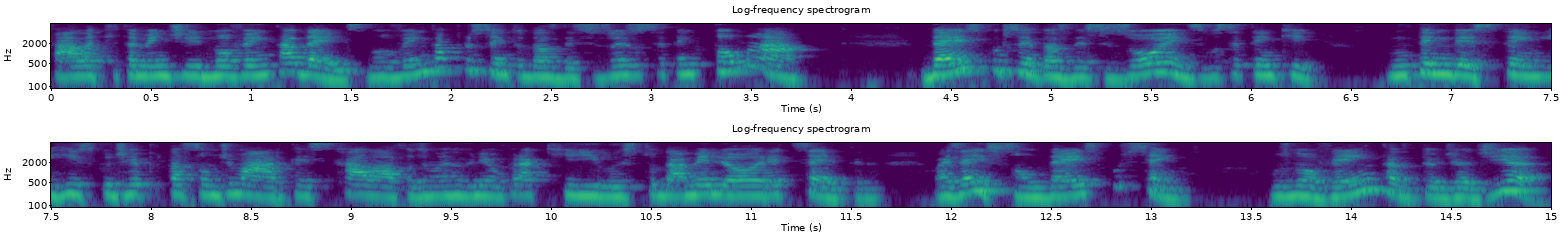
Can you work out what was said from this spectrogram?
fala aqui também de 90 a 10. 90% das decisões você tem que tomar. 10% das decisões você tem que entender se tem risco de reputação de marca, escalar, fazer uma reunião para aquilo, estudar melhor, etc. Mas é isso, são 10%. Os 90% do teu dia a dia,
